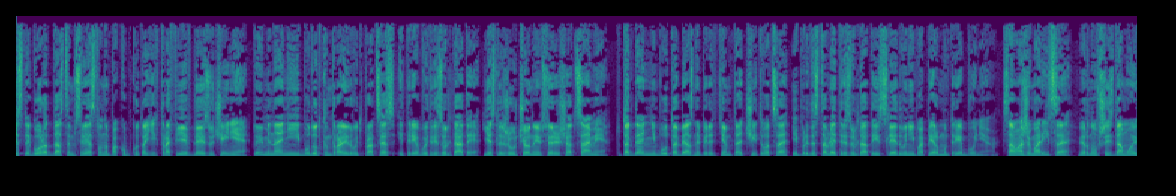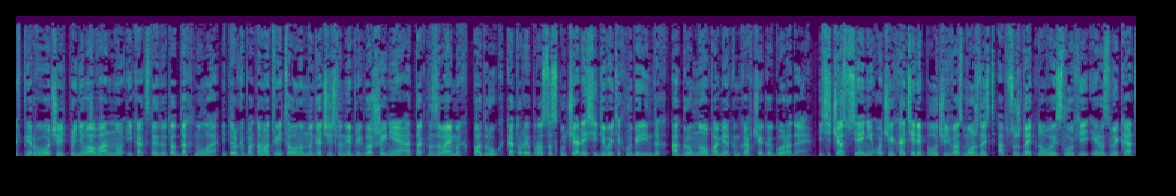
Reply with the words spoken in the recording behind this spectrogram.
Если город даст им средства на покупку таких трофеев для изучения, то именно они и будут контролировать процесс и требовать результаты. Если же ученые все решат сами, то тогда они не будут обязаны перед кем-то отчитываться и предоставлять результаты исследований по первому требованию. Сама же Мариса, вернувшись домой, в первую очередь приняла ванну и как следует отдохнула, и только потом ответила на многочисленные приглашения от так называемых подруг, которые просто скучали, сидя в этих лабиринтах огромного по меркам ковчега города. И сейчас все они очень хотели получить возможность обсуждать новые слухи и развлекаться.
